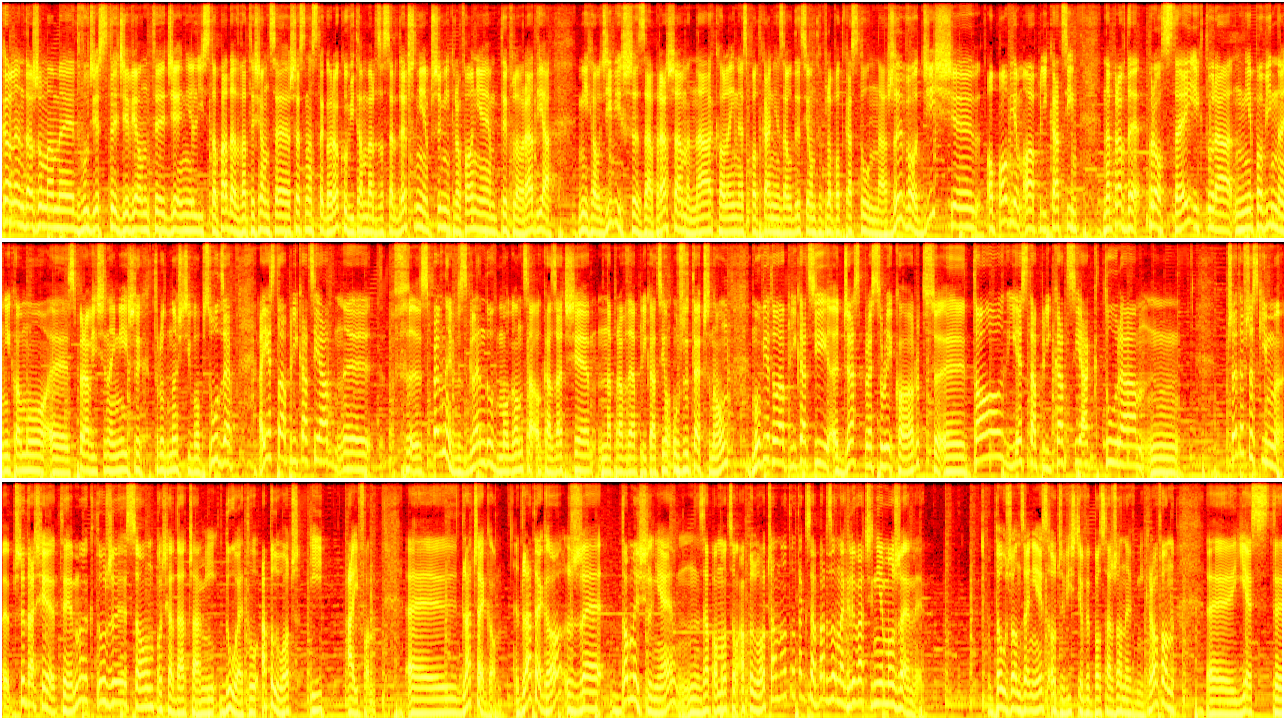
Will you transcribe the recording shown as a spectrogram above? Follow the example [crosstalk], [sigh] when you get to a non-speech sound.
Kalendarzu mamy 29 dzień listopada 2016 roku. Witam bardzo serdecznie przy mikrofonie Tyflo Radia. Michał Dziwisz, zapraszam na kolejne spotkanie z audycją Tyflo Podcastu na żywo. Dziś e, opowiem o aplikacji naprawdę prostej i która nie powinna nikomu e, sprawić najmniejszych trudności w obsłudze, a jest to aplikacja e, z pewnych względów mogąca okazać się naprawdę aplikacją użyteczną. Mówię tu o aplikacji Just Press Record to jest aplikacja, która mm, przede wszystkim przyda się tym, którzy są posiadaczami duetu Apple Watch i iPhone. E, dlaczego? Dlatego, że domyślnie mm, za pomocą Apple Watcha no to tak za bardzo nagrywać nie możemy. To urządzenie jest oczywiście wyposażone w mikrofon. E, jest e,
